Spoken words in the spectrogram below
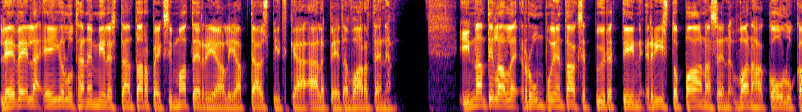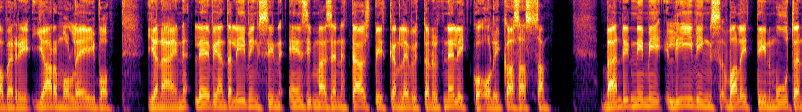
Leveillä ei ollut hänen mielestään tarpeeksi materiaalia täyspitkää LPtä varten. Innan tilalle rumpujen taakse pyydettiin Risto Paanasen vanha koulukaveri Jarmo Leivo. Ja näin Levi and Livingsin ensimmäisen täyspitkän levyttänyt nelikko oli kasassa – Bändin nimi Leavings valittiin muuten,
